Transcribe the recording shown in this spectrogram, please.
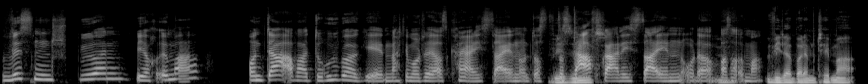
wissen, spüren, wie auch immer, und da aber drüber gehen, nach dem Motto, ja, das kann ja nicht sein und das, das darf gar nicht sein oder was auch immer. wieder bei dem Thema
